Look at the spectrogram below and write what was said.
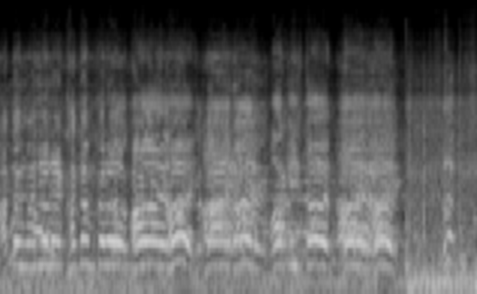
આતંકવાદીઓને ખતમ કરો. પાકિસ્તાન. હાય હાય.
